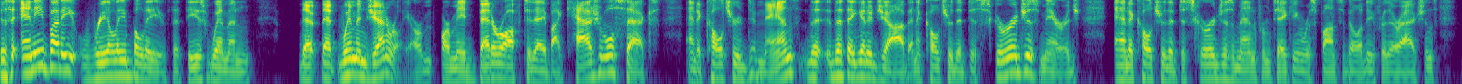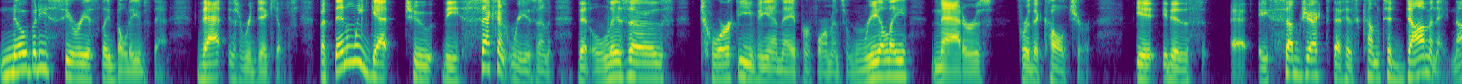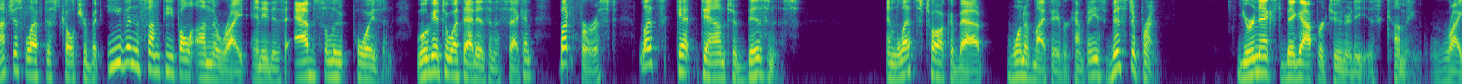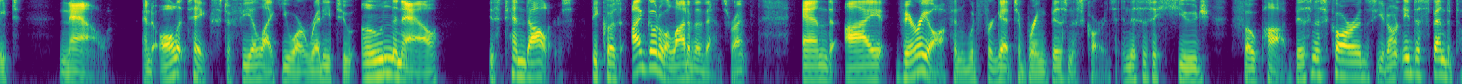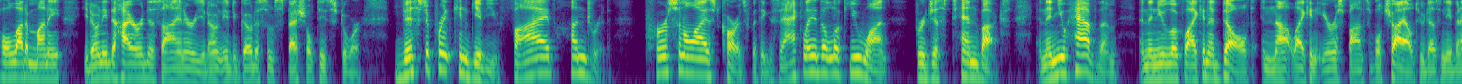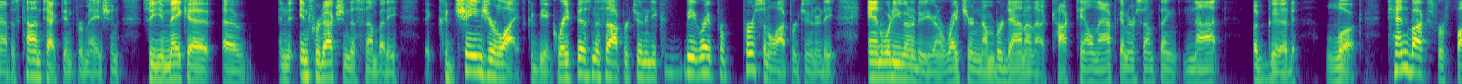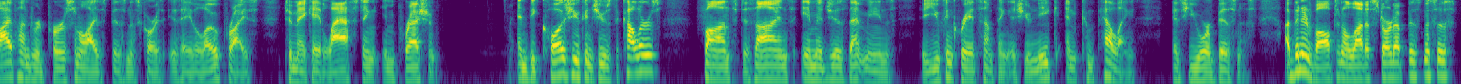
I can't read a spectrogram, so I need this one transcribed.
Does anybody really believe that these women that, that women generally are, are made better off today by casual sex and a culture demands that, they get a job and a culture that discourages marriage and a culture that discourages men from taking responsibility for their actions. Nobody seriously believes that. That is ridiculous. But then we get to the second reason that Lizzo's twerky VMA performance really matters for the culture. it, it is a subject that has come to dominate not just leftist culture, but even some people on the right, and it is absolute poison. We'll get to what that is in a second. But first, let's get down to business. And let's talk about one of my favorite companies, Vistaprint. Your next big opportunity is coming right now. And all it takes to feel like you are ready to own the now is $10. Because I go to a lot of events, right? And I very often would forget to bring business cards. And this is a huge faux pas. Business cards, you don't need to spend a whole lot of money. You don't need to hire a designer. You don't need to go to some specialty store. Vistaprint can give you 500 personalized cards with exactly the look you want for just 10 bucks. And then you have them, and then you look like an adult and not like an irresponsible child who doesn't even have his contact information. So you make a, a an introduction to somebody that could change your life, could be a great business opportunity, could be a great per- personal opportunity. And what are you going to do? You're going to write your number down on a cocktail napkin or something? Not a good look. 10 bucks for 500 personalized business cards is a low price to make a lasting impression. And because you can choose the colors, fonts, designs, images, that means that you can create something as unique and compelling as your business. I've been involved in a lot of startup businesses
